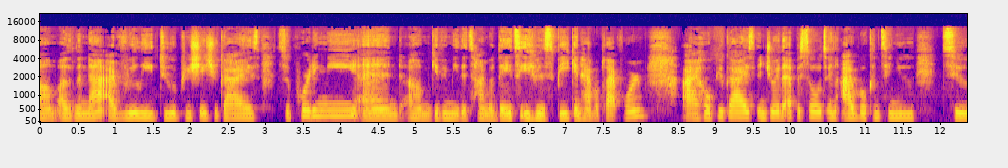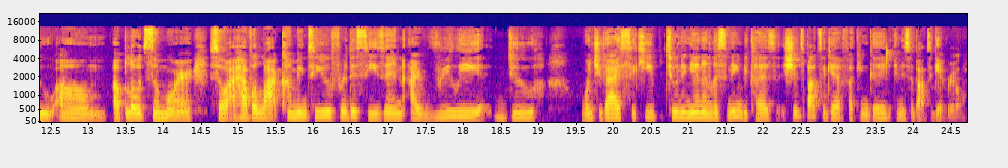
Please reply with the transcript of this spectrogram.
Um, other than that, I really do appreciate you guys supporting me and um, giving me the time of day to even speak and have a platform. I hope you guys enjoy the episodes, and I will continue to um, upload some more. So I have a lot coming to you for this season. I really do want you guys to keep tuning in and listening because shit's about to get fucking good and it's about to get real.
